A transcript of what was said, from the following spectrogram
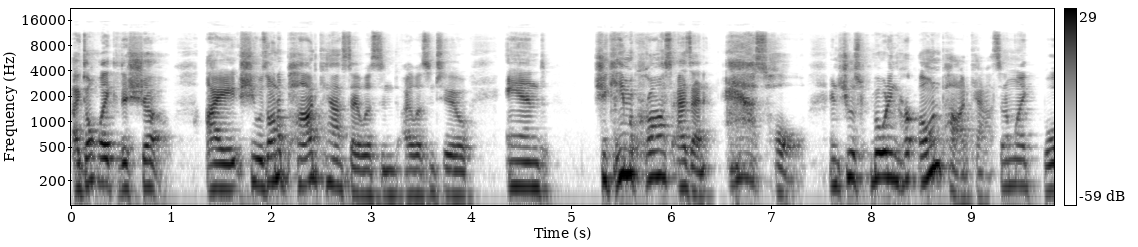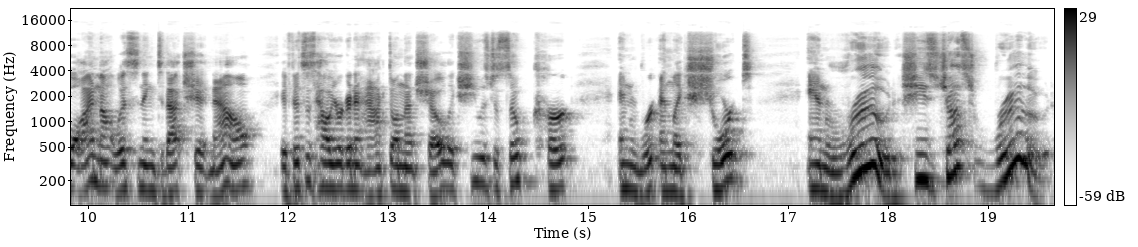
I don't like this show. I she was on a podcast I listened I listened to, and she came across as an asshole. And she was promoting her own podcast. And I'm like, well, I'm not listening to that shit now. If this is how you're gonna act on that show, like she was just so curt and and like short and rude. She's just rude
